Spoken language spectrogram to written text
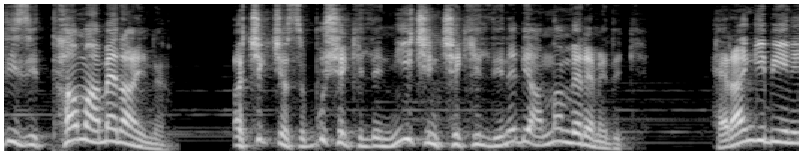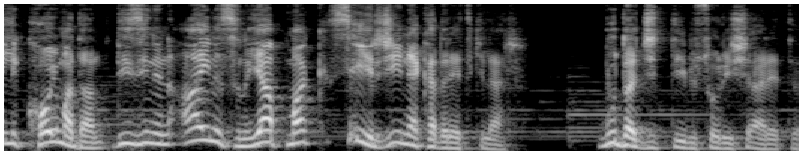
dizi tamamen aynı. Açıkçası bu şekilde niçin çekildiğine bir anlam veremedik. Herhangi bir yenilik koymadan dizinin aynısını yapmak seyirciyi ne kadar etkiler? Bu da ciddi bir soru işareti.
